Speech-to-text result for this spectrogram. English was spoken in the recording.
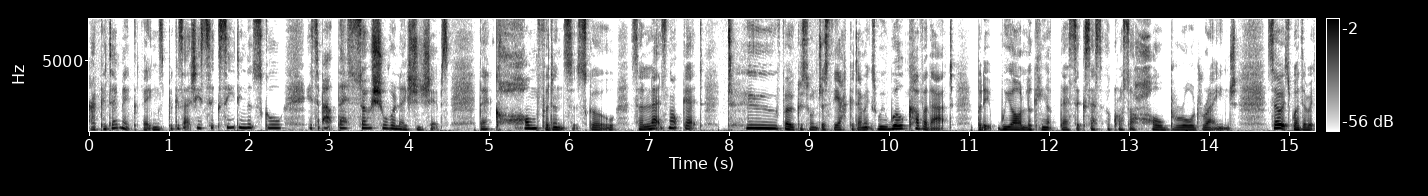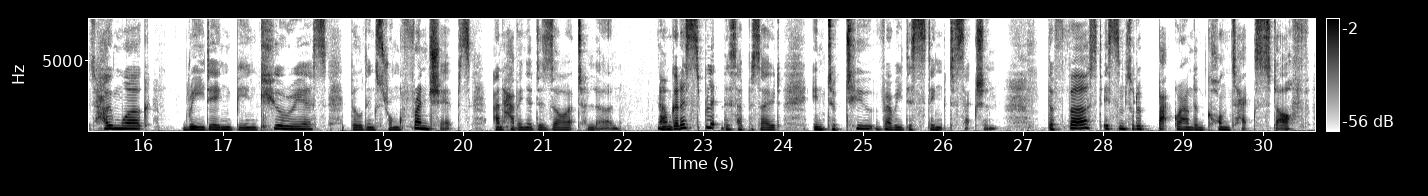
academic things because actually succeeding at school is about their social relationships, their confidence at school. So let's not get too focused on just the academics. We will cover that, but it, we are looking at their success across a whole broad range. So it's whether it's homework, reading, being curious, building strong friendships, and having a desire to learn. Now, I'm going to split this episode into two very distinct sections. The first is some sort of background and context stuff,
